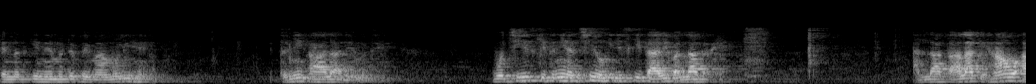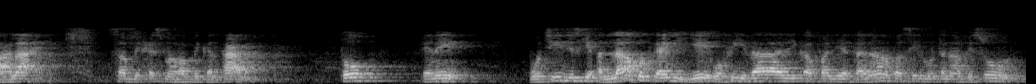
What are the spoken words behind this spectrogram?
جنت کی نعمتیں کوئی معمولی ہیں؟ اتنی اعلیٰ نعمت ہے وہ چیز کتنی اچھی ہوگی جس کی تعریف اللہ کرے۔ اللہ تعالیٰ کے ہاں وہ اعلیٰ ہے۔ سب حسم ربک الاعلی۔ تو یعنی وہ چیز جس کی اللہ خود کہے گی، یہ وفی ذالک فلیتنافس المتنافسون۔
